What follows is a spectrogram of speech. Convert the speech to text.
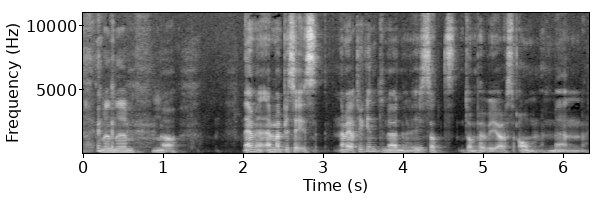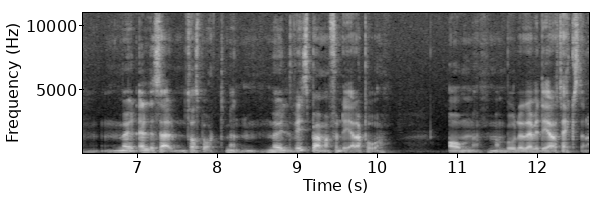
Nej men... eh, mm. Ja. Nej, men, nej, men precis. Nej, men jag tycker inte nödvändigtvis att de behöver göras om, men eller så här, tas bort. Men möjligtvis bör man fundera på om man borde revidera texterna.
